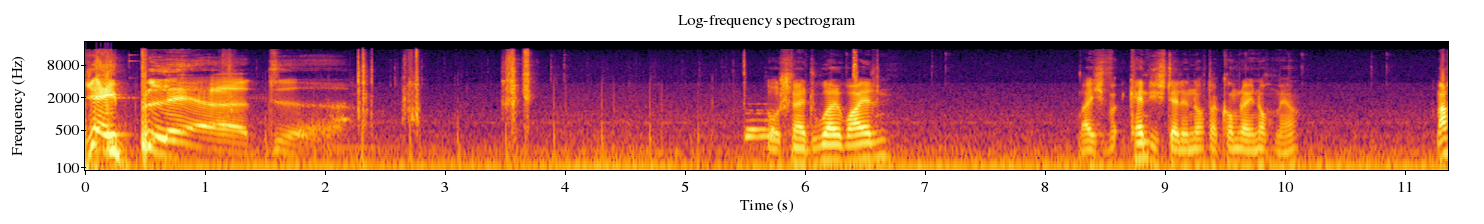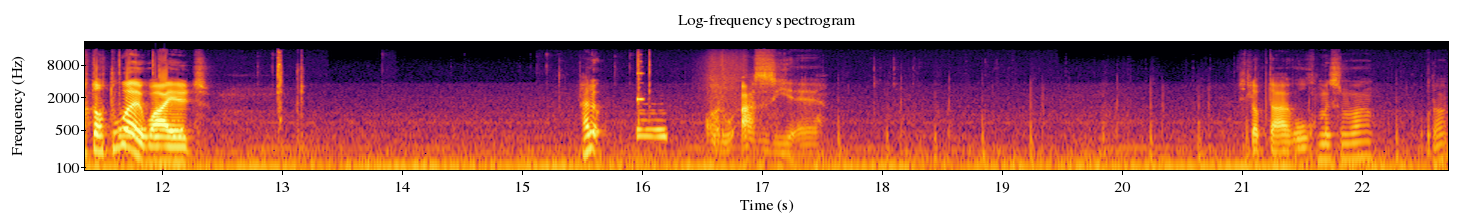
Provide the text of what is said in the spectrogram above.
Yay, blöd! So, schnell Dual Wilden. Weil ich kenne die Stelle noch, da kommen gleich noch mehr. Mach doch Dual Wild. Hallo. Oh, du Assi, ey. Ich glaube, da hoch müssen wir, oder?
